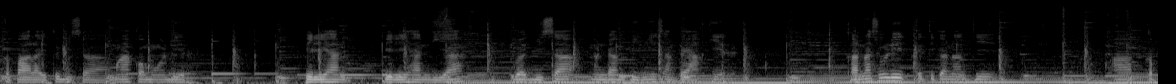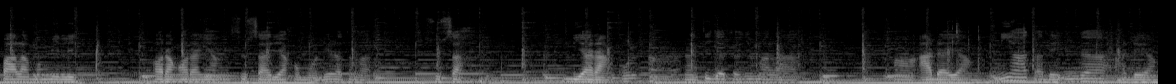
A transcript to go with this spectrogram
kepala itu bisa mengakomodir pilihan pilihan dia buat bisa mendampingi sampai akhir. Karena sulit ketika nanti uh, kepala memilih orang-orang yang susah diakomodir atau enggak susah dia rangkul nanti jatuhnya malah uh, ada yang niat ada yang enggak ada yang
